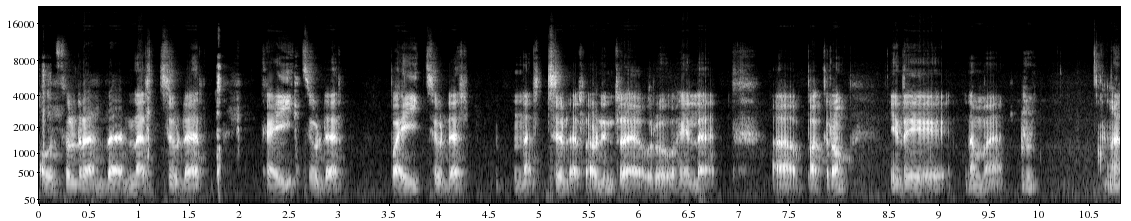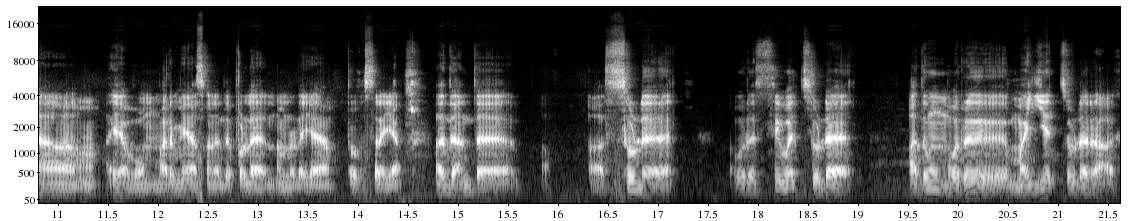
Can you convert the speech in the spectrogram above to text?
அவர் சொல்ற அந்த நற்சுடர் கை சுடர் பைச்சுடர் நற்சுடர் அப்படின்ற ஒரு வகையில ஆஹ், இது நம்ம ஆஹ், ஐயாவும் அருமையா சொன்னது போல நம்மளுடைய ப்ரொஃபஸர் ஐயா. அது அந்த சுடர் ஒரு சிவச்சுடர் அதுவும் ஒரு மையச் சுடராக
